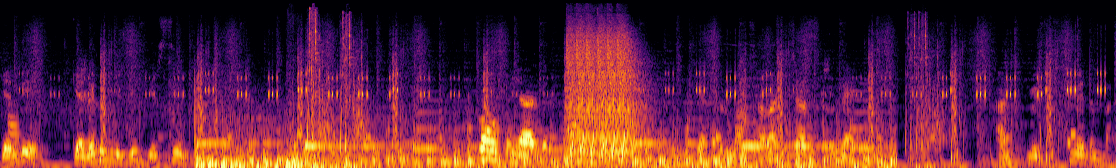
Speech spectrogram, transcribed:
Gel bir gelelim müzik girsin. Ne oldun yerde? Yatırmam savaşacağız öyle. Antibiyotik içmedim bak.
